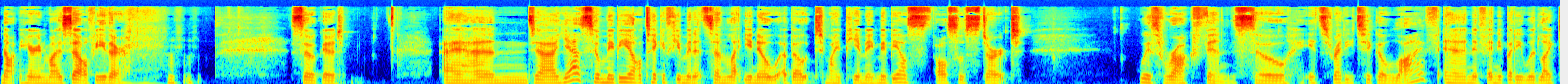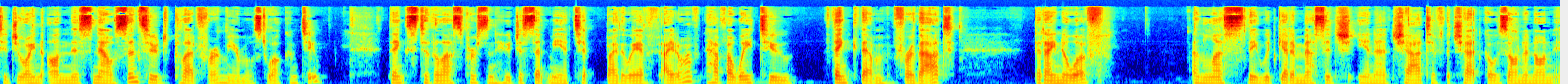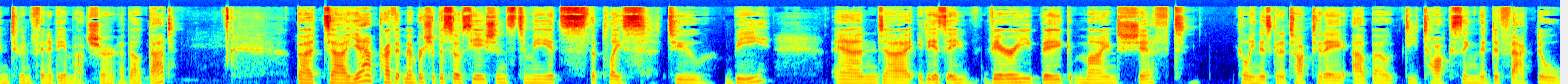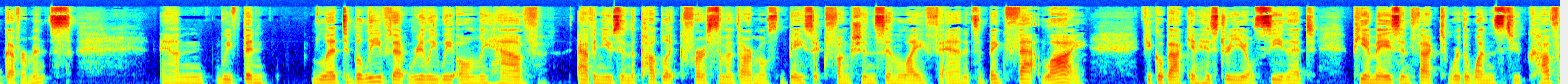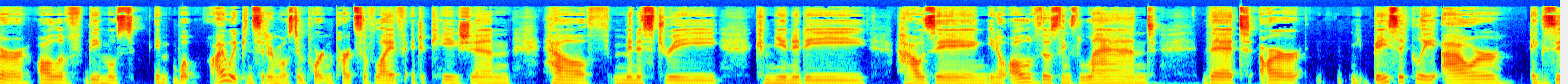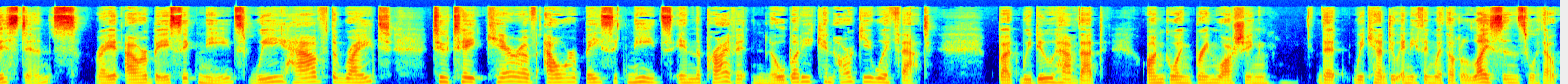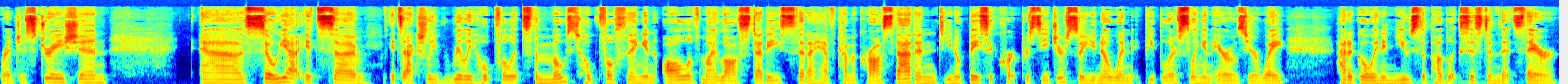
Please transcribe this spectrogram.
not hearing myself either. so good. And uh, yeah, so maybe I'll take a few minutes and let you know about my PMA. Maybe I'll also start with Rokfin. So it's ready to go live. And if anybody would like to join on this now censored platform, you're most welcome to. Thanks to the last person who just sent me a tip, by the way. I don't have a way to thank them for that that I know of, unless they would get a message in a chat. If the chat goes on and on into infinity, I'm not sure about that. But uh, yeah, private membership associations to me, it's the place to be. And uh, it is a very big mind shift. Kalina is going to talk today about detoxing the de facto governments. And we've been led to believe that really we only have avenues in the public for some of our most basic functions in life. And it's a big fat lie. If you go back in history, you'll see that PMAs, in fact, were the ones to cover all of the most, what I would consider most important parts of life education, health, ministry, community, housing, you know, all of those things, land that are basically our existence, right? Our basic needs. We have the right to take care of our basic needs in the private. Nobody can argue with that. But we do have that ongoing brainwashing that we can't do anything without a license, without registration. Uh, so yeah, it's uh, it's actually really hopeful. It's the most hopeful thing in all of my law studies that I have come across. That and you know basic court procedure, so you know when people are slinging arrows your way, how to go in and use the public system that's there.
